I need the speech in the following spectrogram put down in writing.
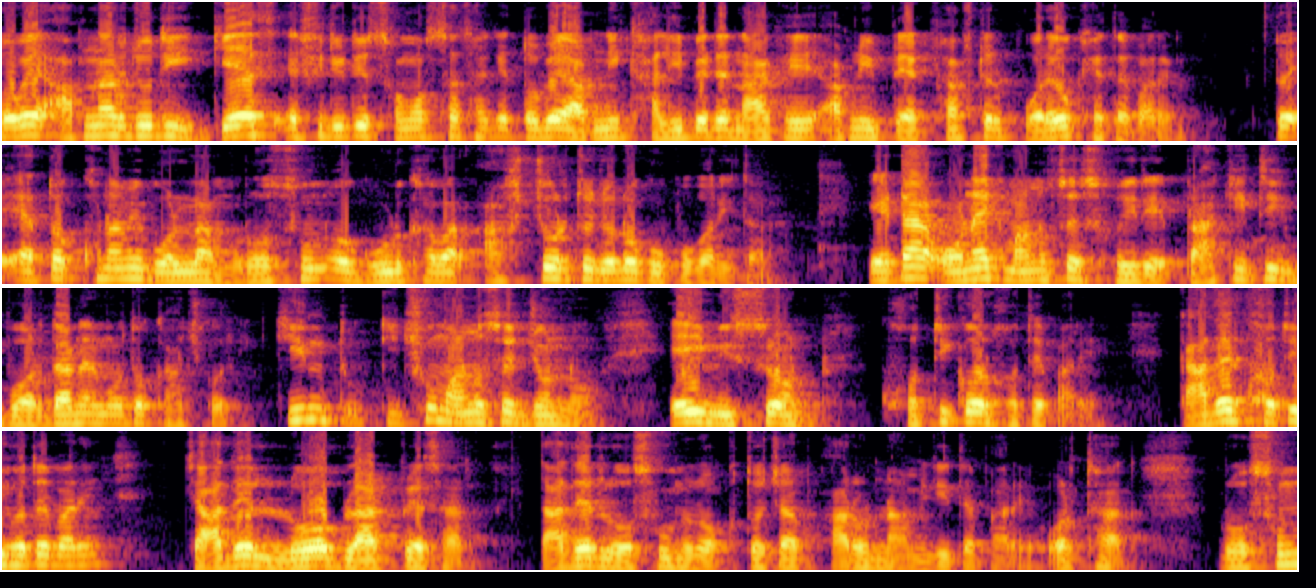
তবে আপনার যদি গ্যাস অ্যাসিডিটির সমস্যা থাকে, তবে আপনি খালি পেটে না খেয়ে আপনি ব্রেকফাস্টের পরেও খেতে পারেন। তো এতক্ষণ আমি বললাম, রসুন ও গুড় খাবার আশ্চর্যজনক উপকারিতা। এটা অনেক মানুষের শরীরে প্রাকৃতিক বরদানের মতো কাজ করে। কিন্তু কিছু মানুষের জন্য এই মিশ্রণ ক্ষতিকর হতে পারে। কাদের ক্ষতি হতে পারে? যাদের লো ব্লাড প্রেশার তাদের রসুন রক্তচাপ আরও নামিয়ে দিতে পারে। অর্থাৎ রসুন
